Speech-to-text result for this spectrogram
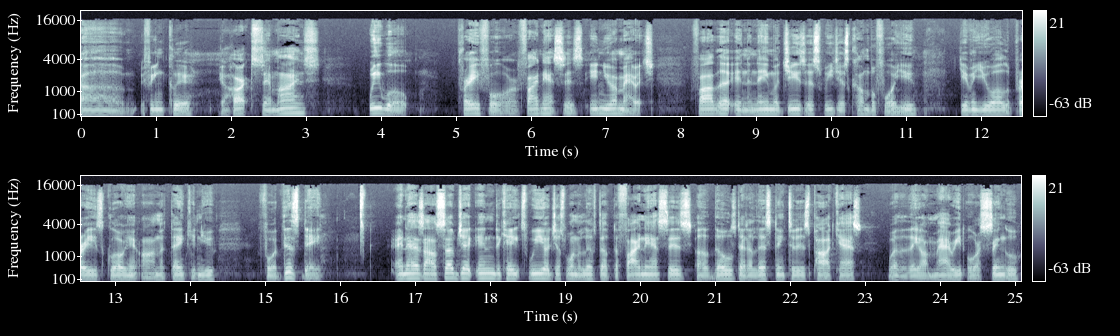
Um, if we can clear your hearts and minds, we will pray for finances in your marriage. Father, in the name of Jesus, we just come before you, giving you all the praise, glory, and honor, thanking you for this day. And as our subject indicates, we just want to lift up the finances of those that are listening to this podcast, whether they are married or single,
